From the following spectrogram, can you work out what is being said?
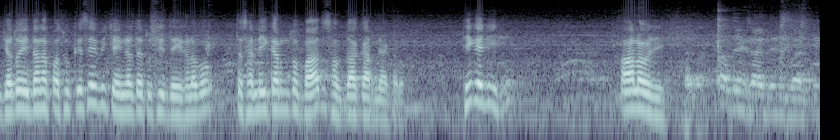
ਜਦੋਂ ਇਦਾਂ ਦਾ ਪਸ਼ੂ ਕਿਸੇ ਵੀ ਚੈਨਲ ਤੇ ਤੁਸੀਂ ਦੇਖ ਲਵੋ, ਤਸੱਲੀ ਕਰਨ ਤੋਂ ਬਾਅਦ ਸੌਦਾ ਕਰ ਲਿਆ ਕਰੋ। ਠੀਕ ਹੈ ਜੀ? ਆ ਲਓ ਜੀ। ਆ ਦੇਖ ਸਕਦੇ ਜੀ ਬਾਕੀ।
